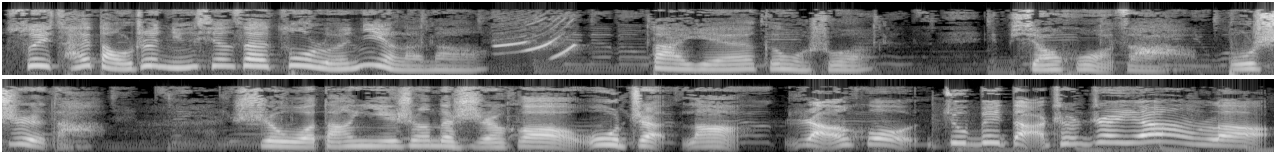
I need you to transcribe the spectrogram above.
所以才导致您现在坐轮椅了呢？”大爷跟我说：“小伙子，不是的，是我当医生的时候误诊了，然后就被打成这样了。”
